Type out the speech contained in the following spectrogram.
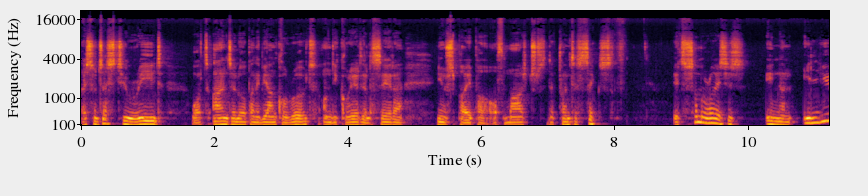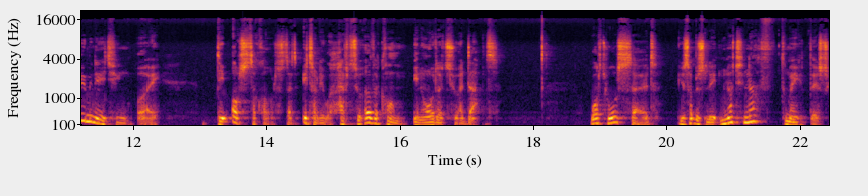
I suggest you read what Angelo Panebianco wrote on the Corriere della Sera newspaper of March the 26th. It summarizes in an illuminating way the obstacles that Italy will have to overcome in order to adapt. What was said is obviously not enough to make this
